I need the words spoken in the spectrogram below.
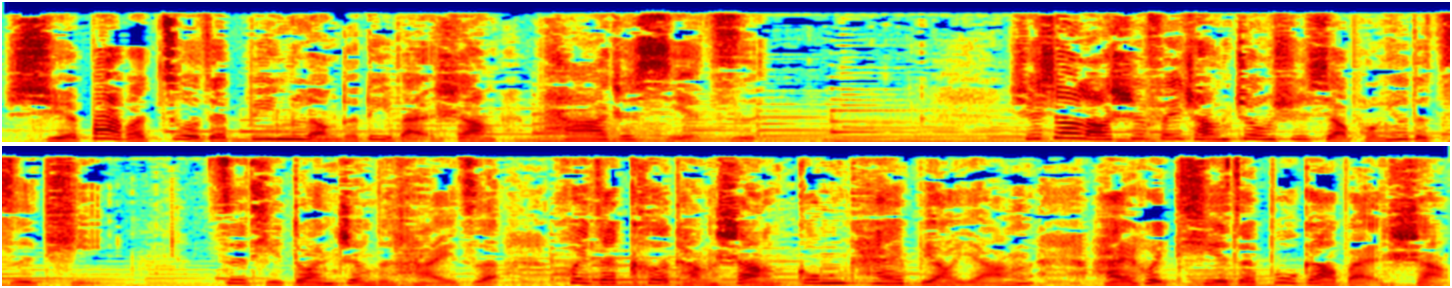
学爸爸坐在冰冷的地板上趴着写字。学校老师非常重视小朋友的字体。字体端正的孩子会在课堂上公开表扬，还会贴在布告板上；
